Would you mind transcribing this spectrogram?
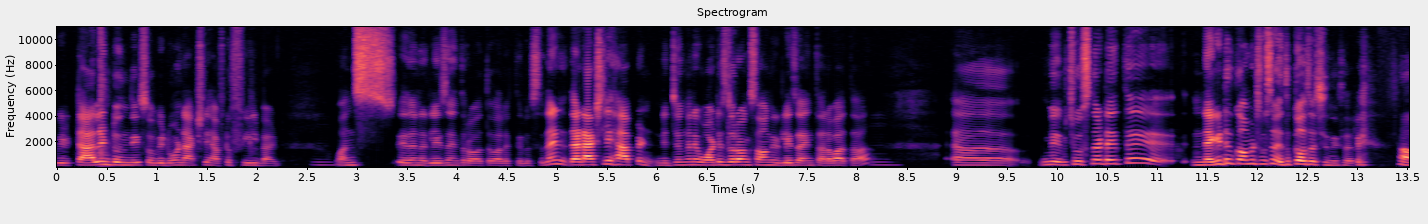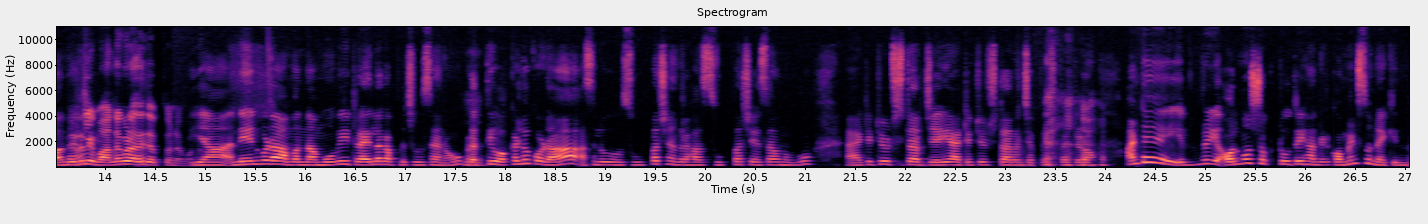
వీడి టాలెంట్ ఉంది so we don't actually have to feel bad once ఏదైనా రిలీజ్ అయిన తర్వాత వాళ్ళకి తెలుస్తుంది. అండ్ దట్ యాక్చువల్లీ హ్యాపెండ్ నిజంగానే what is the wrong song release అయిన తర్వాత uh, మీరు చూసినట్టయితే నెగిటివ్ కామెంట్స్ చూసిన ఎదుకోవాల్సి వచ్చింది సరే మా అన్న కూడా అదే చెప్తుండే. యా నేను కూడా మొన్న మూవీ ట్రైలర్ అప్పుడు చూశాను. ప్రతి ఒక్కళ్ళు కూడా అసలు సూపర్ చంద్రహాస్ సూపర్ చేసావు నువ్వు. యాటిట్యూడ్ స్టార్ జై యాటిట్యూడ్ స్టార్ అని చెప్పేసి పెట్టడం. అంటే ఎవ్రీ ఆల్మోస్ట్ ఒక టూ త్రీ హండ్రెడ్ కామెంట్స్ ఉన్నాయి కింద.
